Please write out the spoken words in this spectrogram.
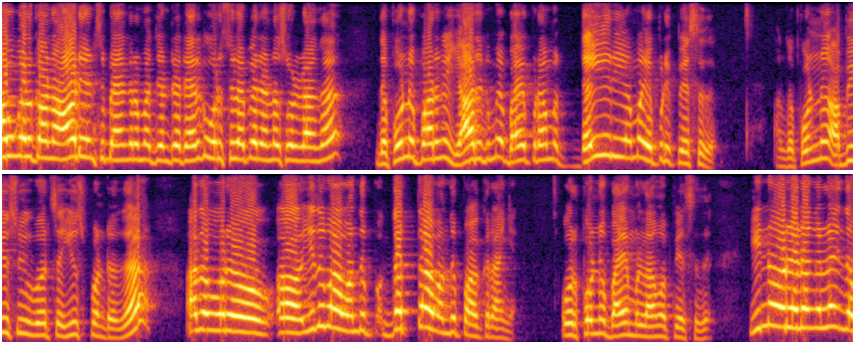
அவங்களுக்கான ஆடியன்ஸ் பயங்கரமாக ஜென்ரேட் ஆகிருக்கு ஒரு சில பேர் என்ன சொல்கிறாங்க இந்த பொண்ணு பாருங்கள் யாருக்குமே பயப்படாமல் தைரியமாக எப்படி பேசுது. அந்த பொண்ணு அபியூசிவ் வேர்ட்ஸை யூஸ் பண்ணுறத அதை ஒரு இதுவாக வந்து கத்தாக வந்து பார்க்குறாங்க ஒரு பொண்ணு பயம் இல்லாமல் பேசுது. இன்னொரு இடங்கள்ல இந்த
